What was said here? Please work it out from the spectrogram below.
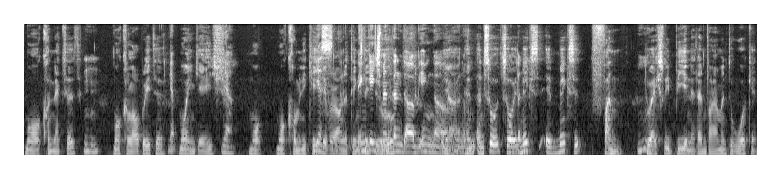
more connected, more collaborative, Mm-hmm. Yep. more engaged, Yeah. more more communicative around the things the engagement they do. and uh, being, uh, yeah, you know, and and so so it makes it makes it fun Mm-hmm. to actually be in that environment to work in.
